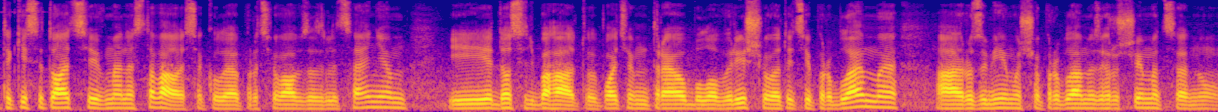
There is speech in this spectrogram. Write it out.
такі ситуації в мене ставалися, коли я працював за зліценням, і досить багато. Потім треба було вирішувати ці проблеми. А розуміємо, що проблеми з грошима це ну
